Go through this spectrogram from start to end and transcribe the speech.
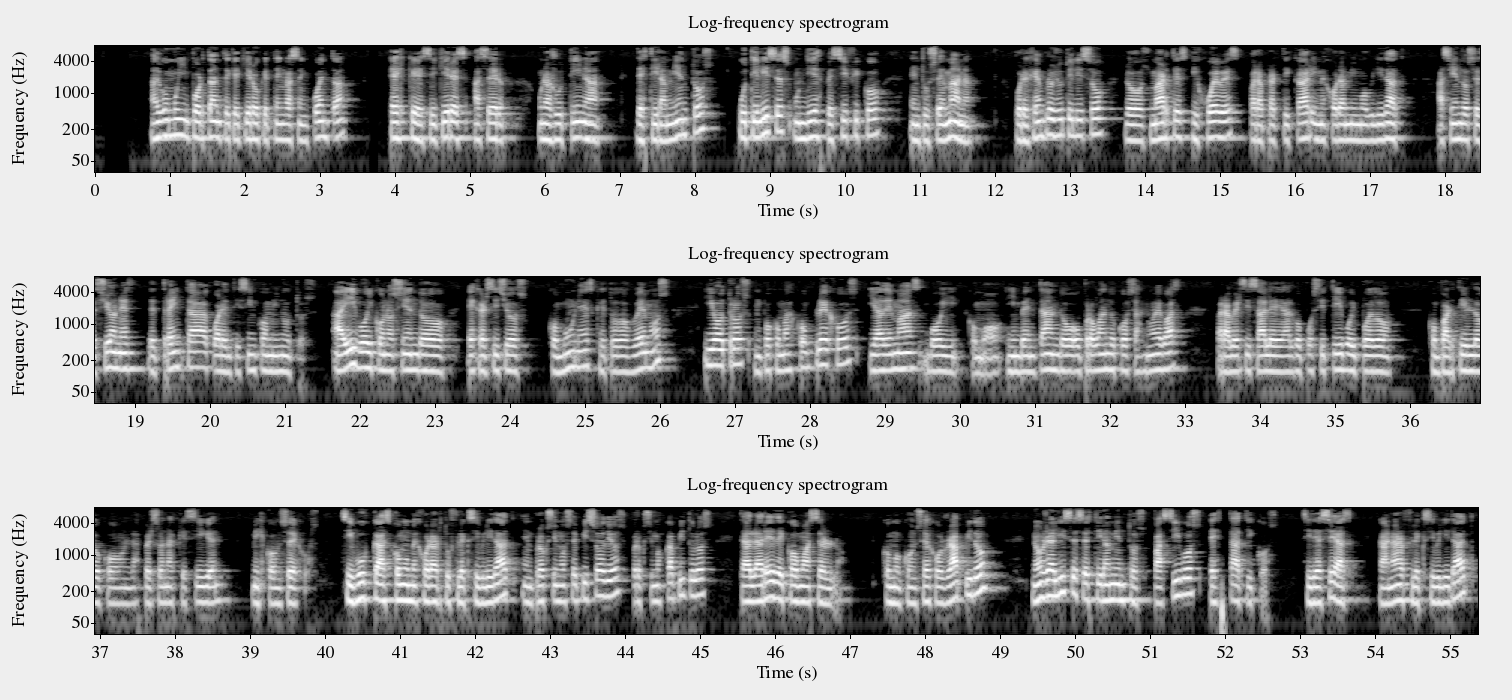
Algo muy importante que quiero que tengas en cuenta es que si quieres hacer una rutina de estiramientos, utilices un día específico en tu semana. Por ejemplo, yo utilizo los martes y jueves para practicar y mejorar mi movilidad, haciendo sesiones de 30 a 45 minutos. Ahí voy conociendo ejercicios comunes que todos vemos y otros un poco más complejos y además voy como inventando o probando cosas nuevas para ver si sale algo positivo y puedo compartirlo con las personas que siguen mis consejos. Si buscas cómo mejorar tu flexibilidad, en próximos episodios, próximos capítulos, te hablaré de cómo hacerlo. Como consejo rápido, no realices estiramientos pasivos estáticos. Si deseas ganar flexibilidad,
